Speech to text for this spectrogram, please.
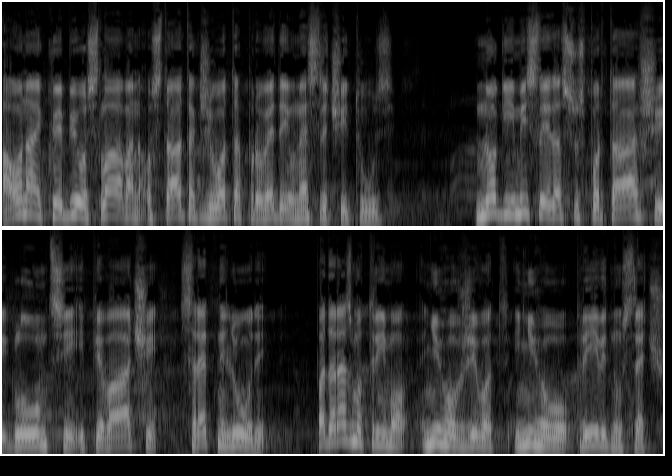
a onaj koji je bio slavan ostatak života provede u nesreći i tuzi. Mnogi misle da su sportaši, glumci i pjevači sretni ljudi, pa da razmotrimo njihov život i njihovu prividnu sreću.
